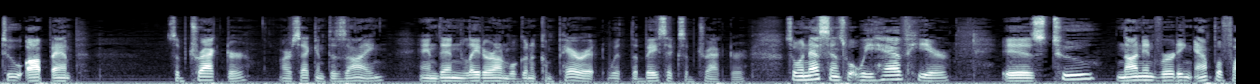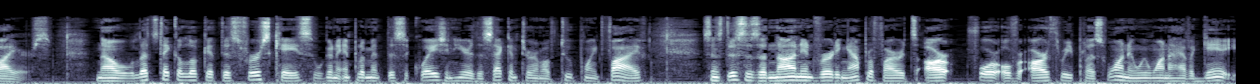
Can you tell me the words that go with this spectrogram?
2 op amp subtractor, our second design, and then later on we're going to compare it with the basic subtractor. So in essence what we have here is two non-inverting amplifiers. Now let's take a look at this first case. We're going to implement this equation here, the second term of 2.5. Since this is a non-inverting amplifier, it's R4 over R3 plus 1 and we want to have a gain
